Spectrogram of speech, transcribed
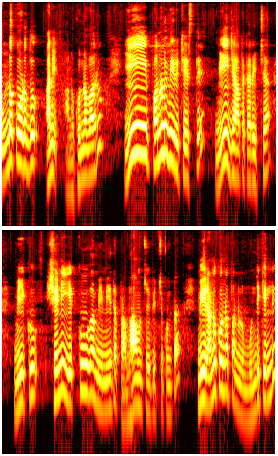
ఉండకూడదు అని అనుకున్నవారు ఈ పనులు మీరు చేస్తే మీ జాతకరీత్యా మీకు శని ఎక్కువగా మీ మీద ప్రభావం చూపించుకుంటా మీరు అనుకున్న పనులు ముందుకెళ్ళి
